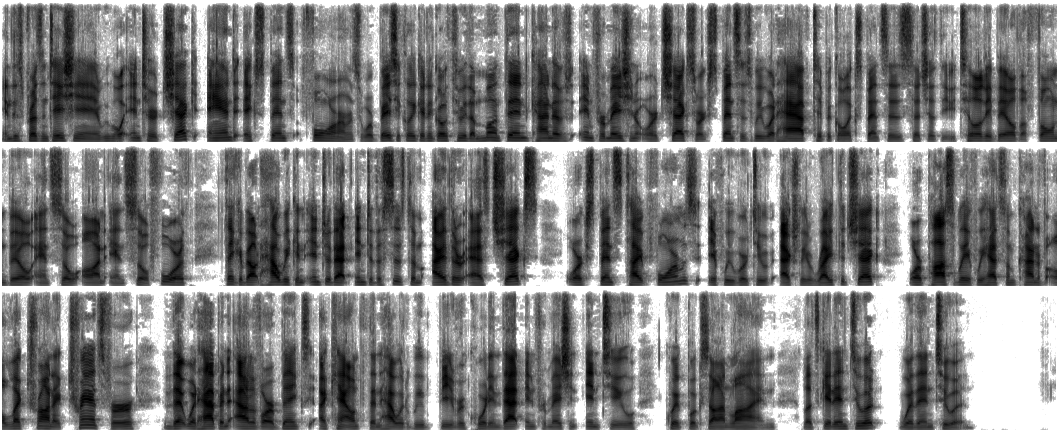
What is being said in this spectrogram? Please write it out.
In this presentation, we will enter check and expense forms. We're basically going to go through the month end kind of information or checks or expenses we would have, typical expenses such as the utility bill, the phone bill, and so on and so forth. Think about how we can enter that into the system either as checks or expense type forms if we were to actually write the check, or possibly if we had some kind of electronic transfer that would happen out of our bank account, then how would we be recording that information into QuickBooks Online? Let's get into it with Intuit.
